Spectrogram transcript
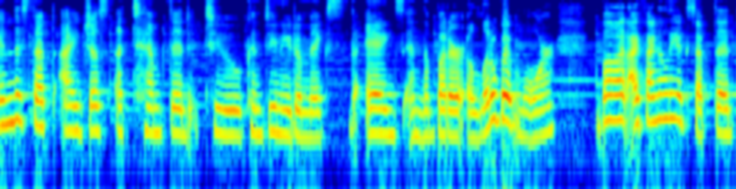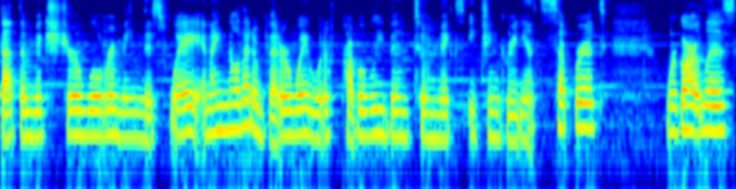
In this step, I just attempted to continue to mix the eggs and the butter a little bit more, but I finally accepted that the mixture will remain this way, and I know that a better way would have probably been to mix each ingredient separate. Regardless,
